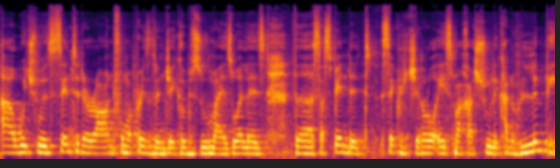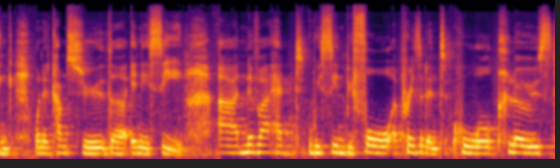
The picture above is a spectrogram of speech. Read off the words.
uh, which was centered around former President Jacob Zuma as well as the suspended Secretary General Ace Magashule, kind of limping when it comes to the NEC. Uh, never had we seen before a president who will close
